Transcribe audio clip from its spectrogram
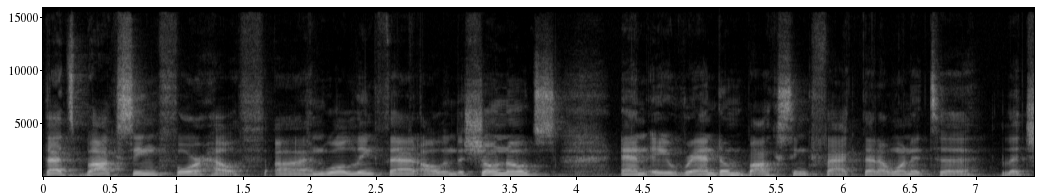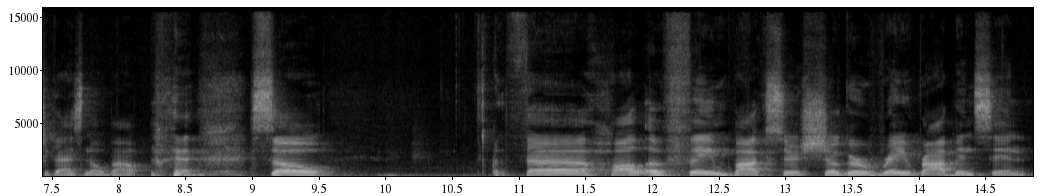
that's boxing for health, uh, and we'll link that all in the show notes and a random boxing fact that I wanted to let you guys know about. so, the Hall of Fame boxer Sugar Ray Robinson,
